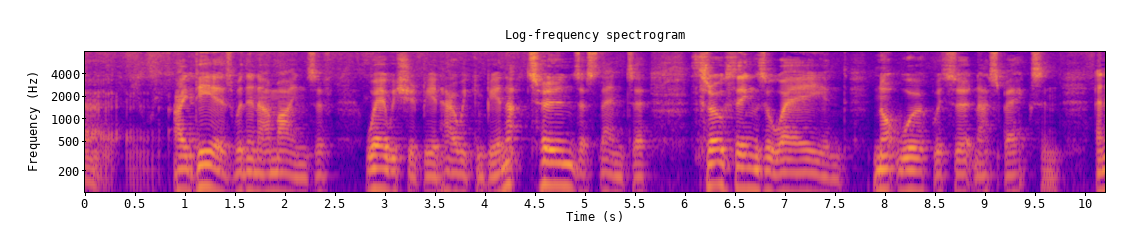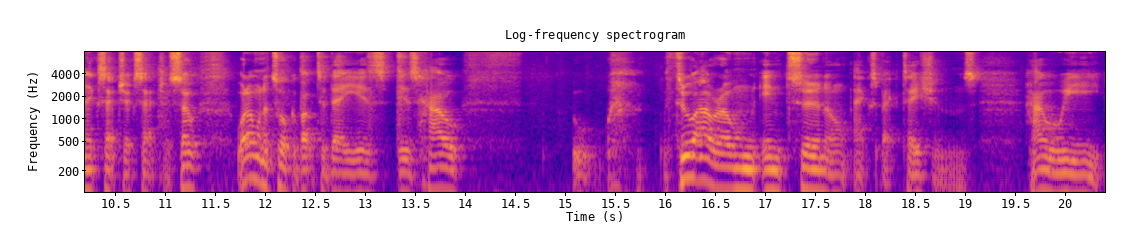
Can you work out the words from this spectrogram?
uh, ideas within our minds of where we should be and how we can be. And that turns us then to throw things away and not work with certain aspects and and etc etc so what i want to talk about today is is how through our own internal expectations how we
